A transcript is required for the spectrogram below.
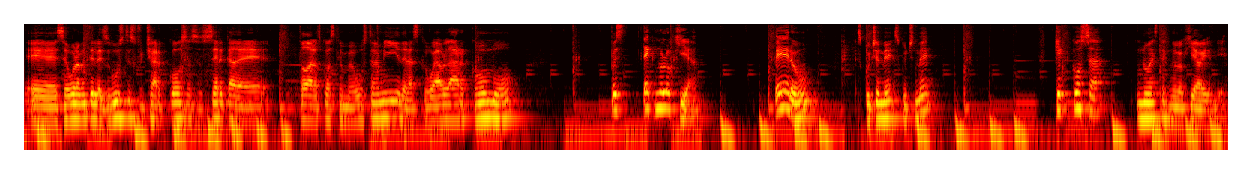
eh, seguramente les gusta escuchar cosas acerca de todas las cosas que me gustan a mí, de las que voy a hablar como, pues, tecnología. Pero, escúchenme, escúchenme, ¿qué cosa no es tecnología hoy en día.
